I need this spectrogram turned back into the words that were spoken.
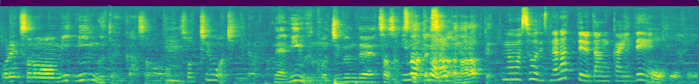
俺そのミミングというかその、うん。そっちの方が気になるな、ねミングこう自分でさんったりする今なんか習ってんの？今はそうです。習ってる段階でほうほうほう。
